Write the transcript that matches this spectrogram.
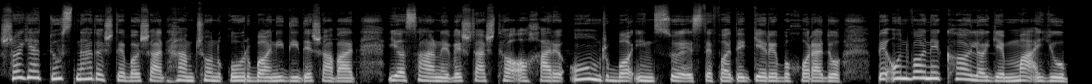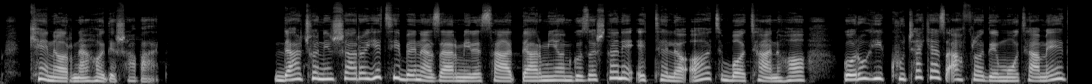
شاید دوست نداشته باشد همچون قربانی دیده شود یا سرنوشتش تا آخر عمر با این سوء استفاده گره بخورد و به عنوان کالای معیوب کنار نهاده شود. در چنین شرایطی به نظر می رسد در میان گذاشتن اطلاعات با تنها گروهی کوچک از افراد معتمد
